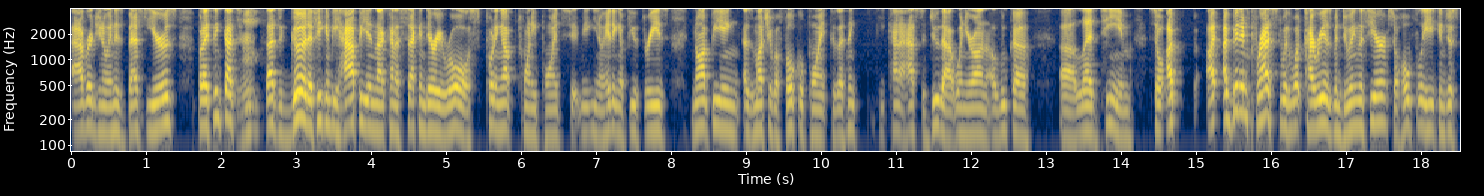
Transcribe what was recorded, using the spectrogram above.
average you know in his best years but i think that's mm-hmm. that's good if he can be happy in that kind of secondary role putting up 20 points you know hitting a few threes not being as much of a focal point because i think he kind of has to do that when you're on a luka uh, led team so I, I i've been impressed with what Kyrie has been doing this year so hopefully he can just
